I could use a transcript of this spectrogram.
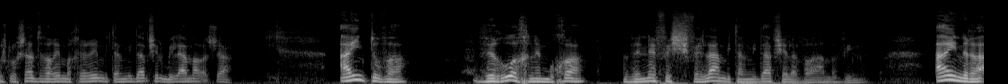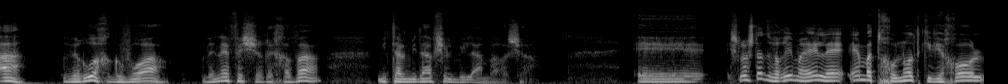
ושלושה דברים אחרים מתלמידיו של בלעם הרשע. עין טובה ורוח נמוכה ונפש שפלה מתלמידיו של אברהם אבינו. עין רעה ורוח גבוהה ונפש רחבה מתלמידיו של בלעם הרשע. אה, שלושת הדברים האלה הם התכונות כביכול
